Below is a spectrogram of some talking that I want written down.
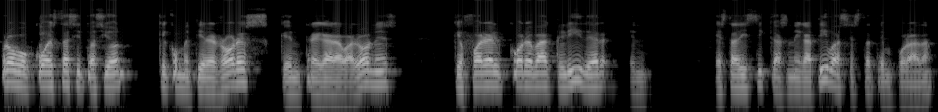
provocó esta situación? Que cometiera errores, que entregara balones, que fuera el coreback líder en estadísticas negativas esta temporada.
